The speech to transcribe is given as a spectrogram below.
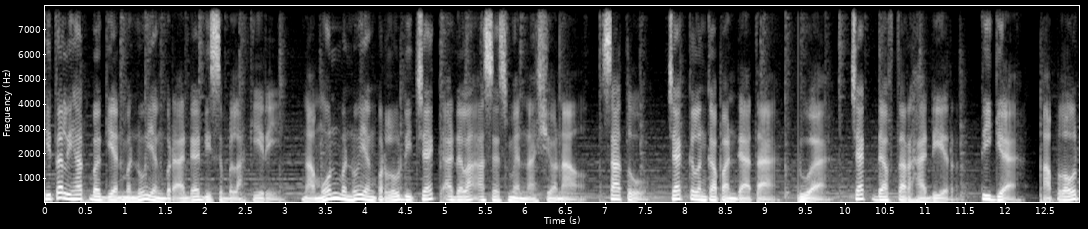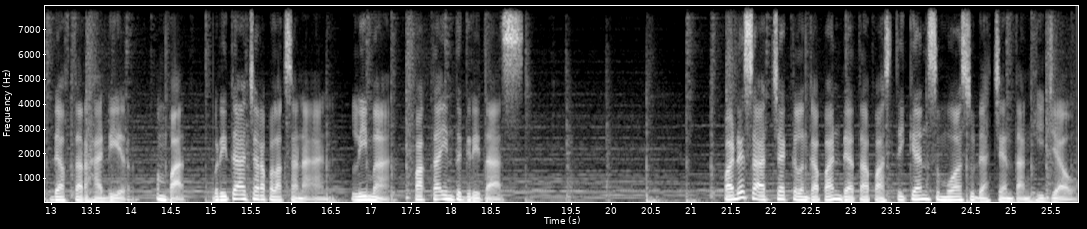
kita lihat bagian menu yang berada di sebelah kiri. Namun menu yang perlu dicek adalah asesmen nasional. 1. Cek kelengkapan data. 2. Cek daftar hadir. 3. Upload daftar hadir. 4. Berita acara pelaksanaan. 5. Fakta integritas. Pada saat cek kelengkapan data pastikan semua sudah centang hijau.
